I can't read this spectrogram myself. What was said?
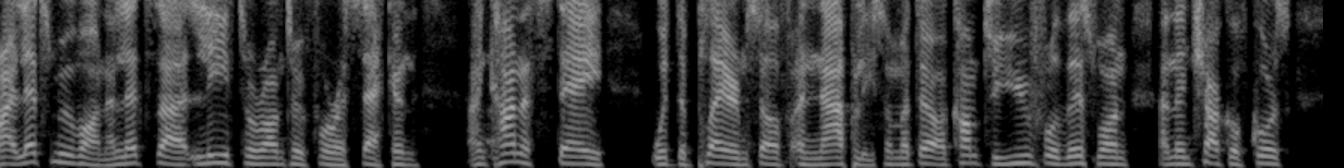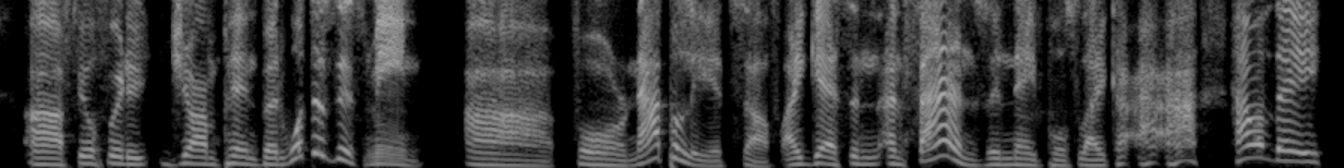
All right, let's move on and let's uh, leave Toronto for a second and kind of stay with the player himself and Napoli. So, Matteo, I'll come to you for this one. And then, Chuck, of course, uh, feel free to jump in. But what does this mean uh, for Napoli itself, I guess, and, and fans in Naples? Like, how, how have they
